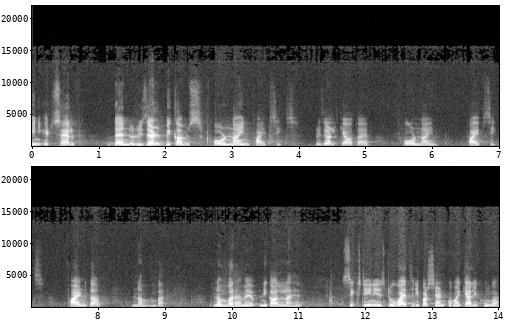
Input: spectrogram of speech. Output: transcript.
in itself then result becomes four nine five six result क्या होता है? Four nine five six find the number number हमें निकालना है। 16 is two by three percent को मैं क्या लिखूँगा?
